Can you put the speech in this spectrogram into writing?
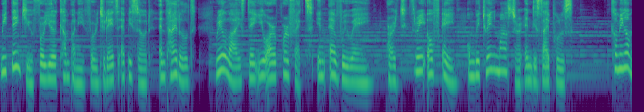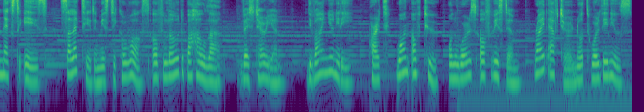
We thank you for your company for today's episode entitled Realize that you are perfect in every way, part 3 of 8 on Between Master and Disciples. Coming up next is Selected Mystical Works of Lord Baha'u'llah, Vegetarian, Divine Unity, part 1 of 2 on Words of Wisdom, right after Noteworthy News.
